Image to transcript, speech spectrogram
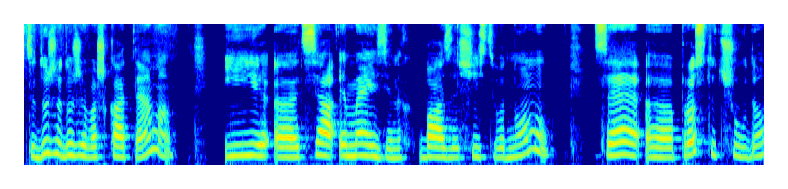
Це дуже-дуже важка тема. І е, ця Amazing база 6 в одному це е, просто чудо.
